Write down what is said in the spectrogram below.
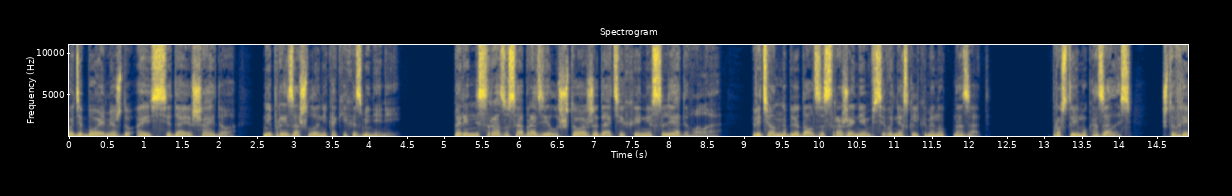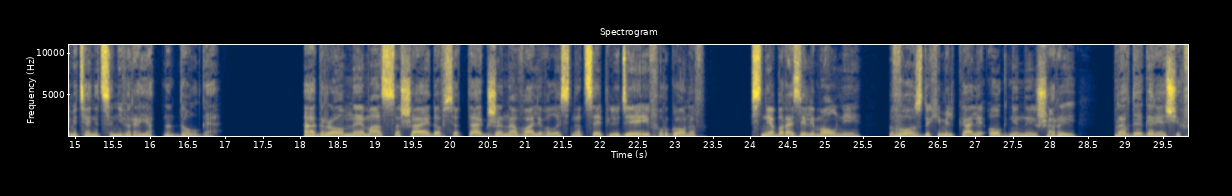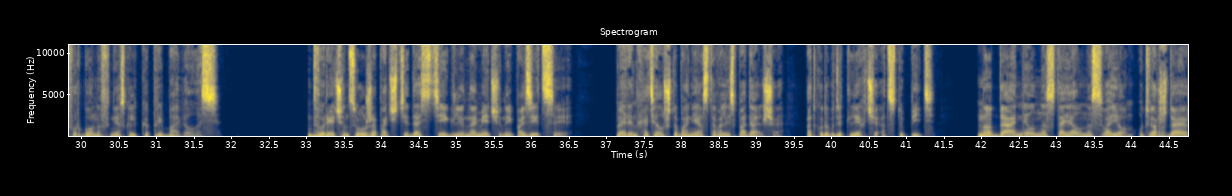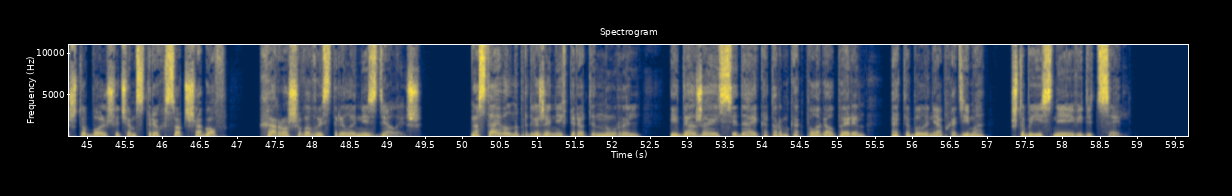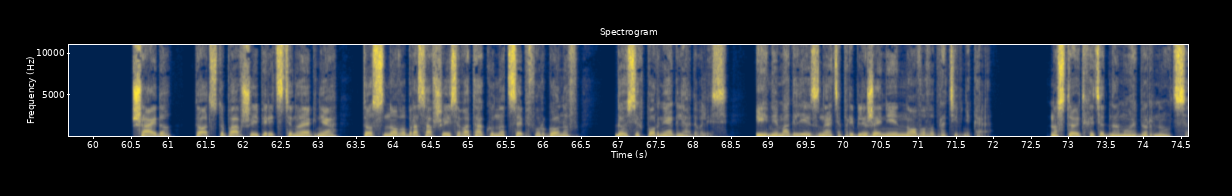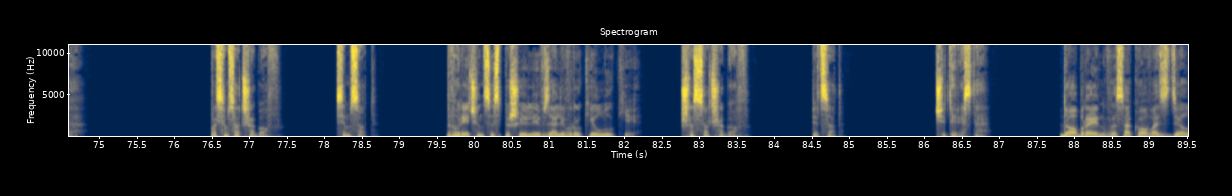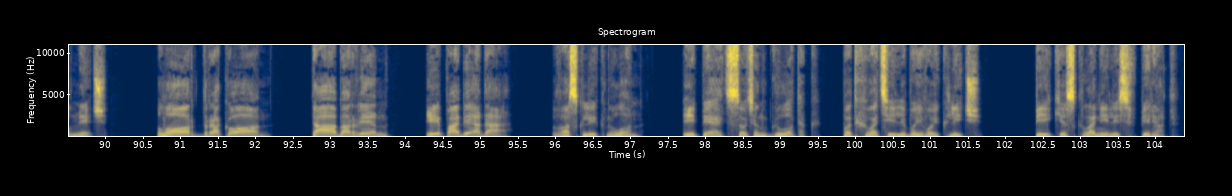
ходе боя между Айсседа и Шайдо не произошло никаких изменений. Перин не сразу сообразил, что ожидать их и не следовало, ведь он наблюдал за сражением всего несколько минут назад. Просто ему казалось, что время тянется невероятно долго. Огромная масса Шайдо все так же наваливалась на цепь людей и фургонов, с неба разили молнии, в воздухе мелькали огненные шары, правда, горящих фургонов несколько прибавилось. Двуреченцы уже почти достигли намеченной позиции. Перин хотел, чтобы они оставались подальше, откуда будет легче отступить. Но Данил настоял на своем, утверждая, что больше, чем с трехсот шагов, хорошего выстрела не сделаешь. Настаивал на продвижении вперед и Нурель, и даже Айседай, которым, как полагал Перин, это было необходимо, чтобы яснее видеть цель. Шайдо то отступавшие перед стеной огня, то снова бросавшиеся в атаку на цепь фургонов, до сих пор не оглядывались и не могли знать о приближении нового противника. Но стоит хоть одному обернуться. Восемьсот шагов. Семьсот. Двуреченцы спешили и взяли в руки луки. Шестьсот шагов. Пятьсот. Четыреста. Добрейн высоко воздел меч, «Лорд-дракон! Таборвин и победа!» — воскликнул он, и пять сотен глоток подхватили боевой клич. Пики склонились вперед.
